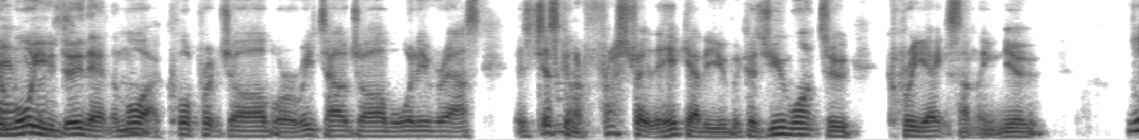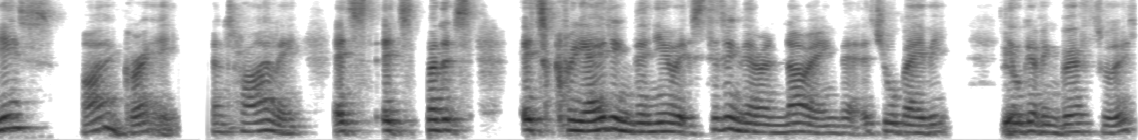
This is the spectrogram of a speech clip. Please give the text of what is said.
The more you do that, the more a corporate job or a retail job or whatever else is just going to frustrate the heck out of you because you want to create something new. Yes, I agree entirely. It's it's but it's it's creating the new. It's sitting there and knowing that it's your baby. Yeah. You're giving birth to it,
